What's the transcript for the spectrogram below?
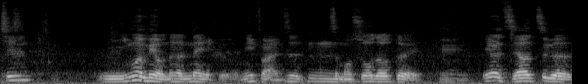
其实你因为没有那个内核，你反而是嗯。怎么说都对，嗯，因为只要这个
